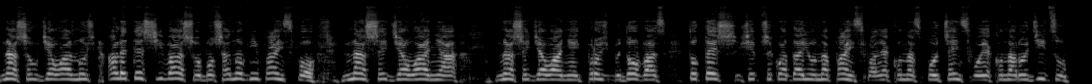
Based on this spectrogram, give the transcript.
naszą działalność, ale też i waszą, bo szanowni państwo, nasze działania, nasze działania i prośby do was, to też się przekładają na państwa, jako na społeczeństwo, jako na rodziców.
